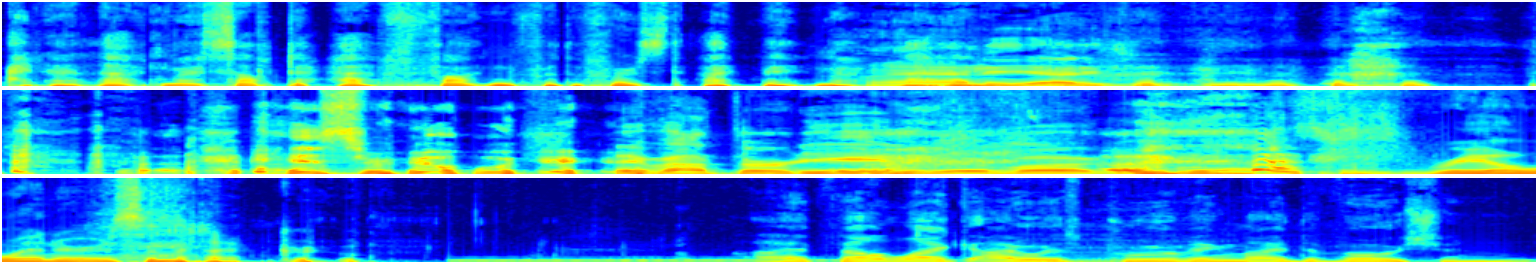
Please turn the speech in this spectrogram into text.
and I allowed myself to have fun for the first time in my Man, life. yeah, these, it's real weird. They about 38 of their bugs. yeah, some real winners in that group. I felt like I was proving my devotion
